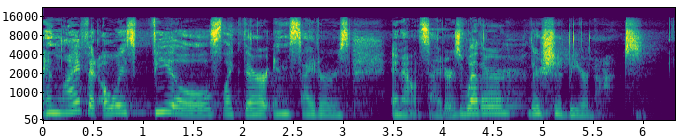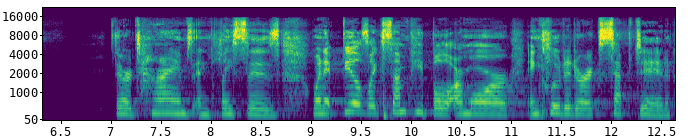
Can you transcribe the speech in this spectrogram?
in life it always feels like there are insiders and outsiders, whether there should be or not. There are times and places when it feels like some people are more included or accepted,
